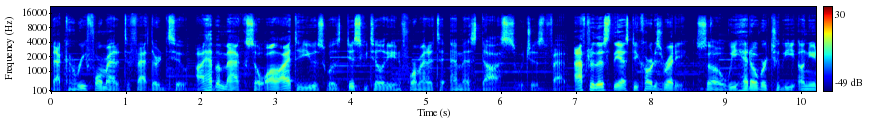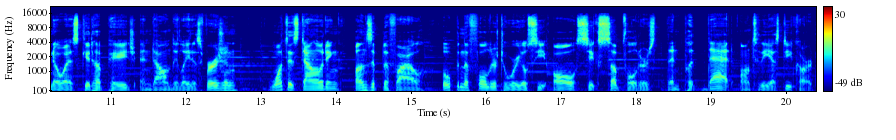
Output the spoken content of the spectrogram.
that can reformat it to FAT32. I have a Mac, so all I had to use was disk utility and format it to MS-DOS, which is FAT. After this, the SD card is ready. So we head over to the Onion OS GitHub page and download the latest version. Once it's downloading, unzip the file, open the folder to where you'll see all six subfolders, then put that onto the SD card.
